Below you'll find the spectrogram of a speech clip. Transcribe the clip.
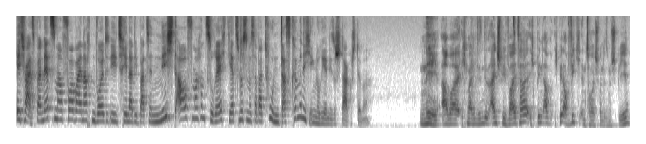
Ich weiß, beim letzten Mal vor Weihnachten wolltet ihr die Trainerdebatte nicht aufmachen, zu Recht. Jetzt müssen wir es aber tun. Das können wir nicht ignorieren, diese starke Stimme. Nee, aber ich meine, wir sind jetzt ein Spiel weiter. Ich bin auch, ich bin auch wirklich enttäuscht von diesem Spiel.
